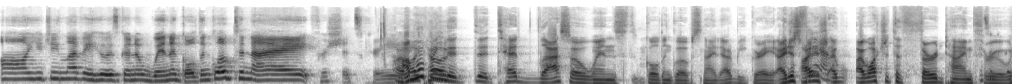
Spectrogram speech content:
Oh, Eugene Levy, who is going to win a Golden Globe tonight for Schitt's Creek. I I'm like hoping how- that, that Ted Lasso wins Golden Globes tonight. That'd be great. I just I- finished. I, I, watched it the third time through.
